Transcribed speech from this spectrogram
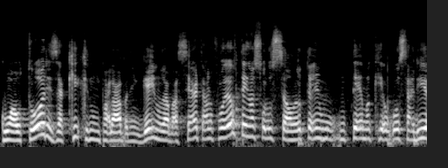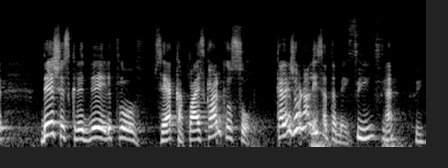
Com autores aqui, que não parava ninguém, não dava certo. Ela falou, eu tenho a solução, eu tenho um tema que eu gostaria, deixa eu escrever. Ele falou, você é capaz? Claro que eu sou. Porque ela é jornalista também. Sim, sim, né? sim.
